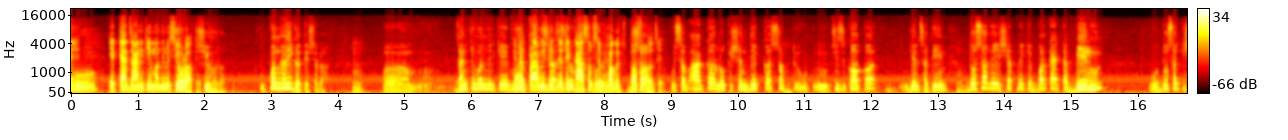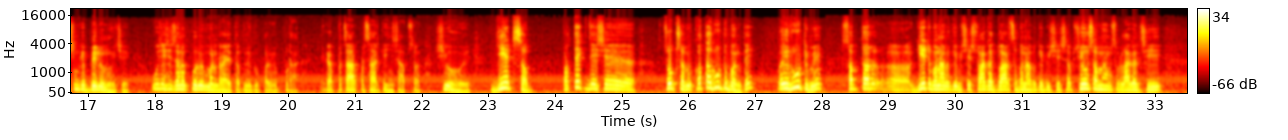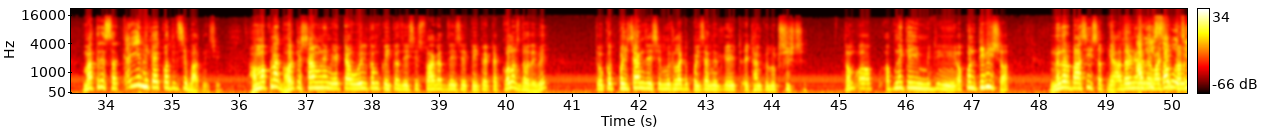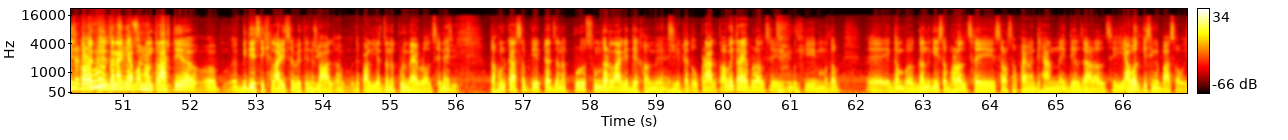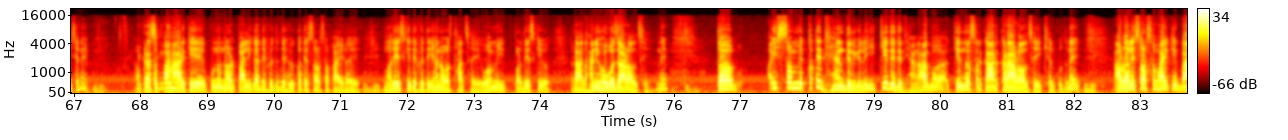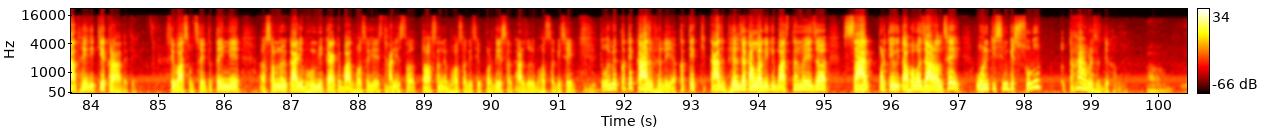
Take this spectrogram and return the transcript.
एकटा जानकी मंदिर में सेहो रहतै? सेहो रहतै। ओ पंद्रही गते से रह हम्म। जानकी मंदिर के प्राविधिक जते सबसे। चुकल छै। ओ सब आकर लोकेशन देख कऽ सब चीज कऽ कऽ गेल छथिन। दोसर जे छै अपने के बड़का एकटा बेलून ओ दोसर किस्म के बेलून होइ छै। ओ जे जनकपुर में मंडराइत अपने ऊपर में पूरा। एकरा प्रचार प्रसार के हिसाब से सेहो होइ। गेट सब प्रत्येक जैसे चौक सब में कतऽ रूट बनतै ओहि रूट में सब तर अ, गेट बनाबे के विषय स्वागत द्वार सब बनाबे के विषय सब सेहो सब में हमसब लागल छी। मात्र सरकारी निकाय कऽ देतै से बात नहीं छै। हम अपना घर के सामने में एकटा वेलकम कहि कऽ जैसे स्वागत जैसे कहि कऽ एकटा कलश दऽ देबै तऽ ओकर पहचान जे छै मिथिला के पहचान जे कि एहि- एहिठाम के लोक शिष्ट छै। तऽ हम अप- अपने के ई अपन टीवी से नगरवासी सबके आदरणीय अब ई सब चीज कि लेल जेना अब अंतर्राष्ट्रीय विदेशी खिलाड़ी सब हेतै नेपाल नेपाल या जनकपुर में आबि रहल छै ने। तऽ हुनका सबके एकटा जनकपुर सुंदर लागे देखऽ में एकटा तऽ उपराग तऽ अबैत आबि रहल छै कि मतलब एकदम गंदगी से भरल छै सर सफाई में ध्यान नहि देल जा रहल छै यावत किसिम के बात सब होइ छै ने। अपना सब सबके पहाड़ के कोनो नगरपालिका देखबै तऽ देखबै कते सर सफाई रहे मधेश के देखबै तऽ एहन अवस्था छै ओहोमे ई प्रदेश के राजधानी होबऽ जा रहल छै ने। तब एहि सबमे कते ध्यान देल गेलै? ई के देतै ध्यान? आब केंद्र सरकार करा रहल छै ई खेलकूद नहि? आब रहलै सर सफाई के बात है के करा देतै? से बात सब छै। तऽ ताहिमे समन्वयकारी भूमिकाके बात भऽ सकै छै स्थानीय तह सङ्गे भऽ सकै छै प्रदेश सरकार जोरे भऽ सकै छै। तऽ ओहिमे कते काज भेलैए कते काज भेल जकाँ लगे कि वास्तवमे एज साग प्रतियोगिता होबऽ जा रहल छै ओहन किसिमके स्वरूप कहाँ आबि रहल छै देखऽमे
